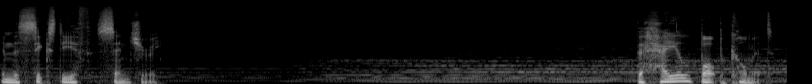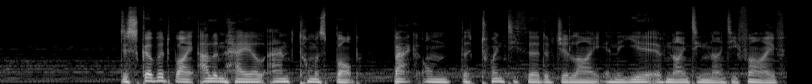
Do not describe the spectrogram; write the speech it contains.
in the 60th century. The Hale-Bopp Comet Discovered by Alan Hale and Thomas Bopp back on the 23rd of July in the year of 1995,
